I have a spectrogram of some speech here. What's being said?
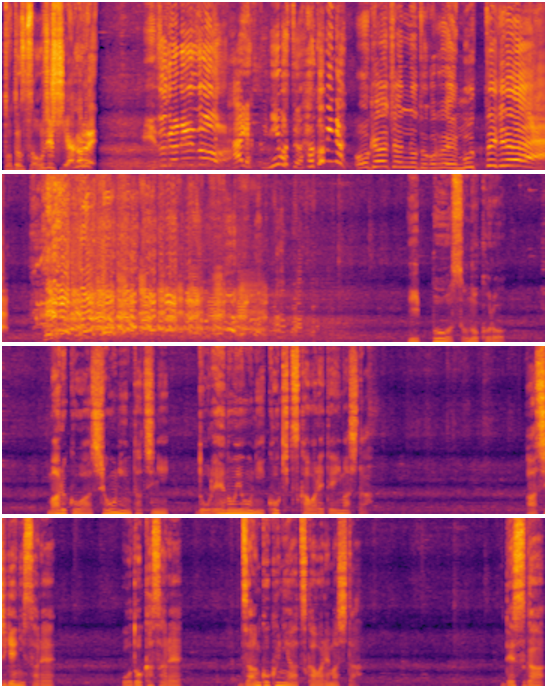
とと掃除しやがれ。水がねえぞ。早く荷物を運びな。お母ちゃんのところへ持ってきな。一方その頃マルコは商人たちに奴隷のようにこき使われていました。足毛にされ脅かされ残酷に扱われましたですが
